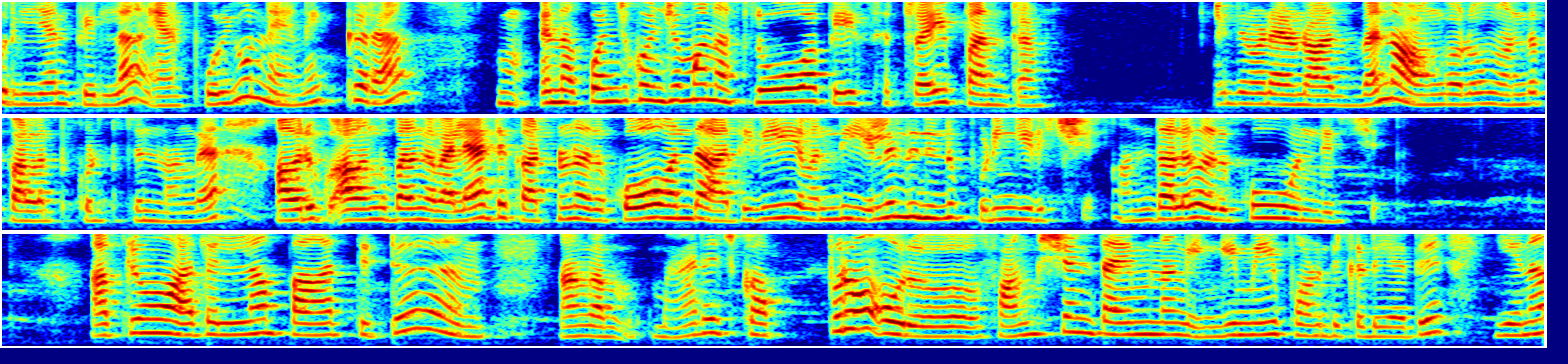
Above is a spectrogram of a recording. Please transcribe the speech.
புரியலையான்னு தெரியல. எனக்கு புரியும் நினைக்கிறேன். நான் கொஞ்சம் கொஞ்சமாக நான் ஸ்லோவாக பேச ட்ரை பண்ணுறேன் இதனோட என்னோட ஹஸ்பண்ட் அவங்களும் வந்து பழத்து கொடுத்துட்டு இருந்தாங்க. அவருக்கு அவங்க பாருங்கள் விளையாட்டு காட்டணும்னு அது கோவம் வந்து அதுவே வந்து எழுந்து நின்று பிடுங்கிடுச்சு. அந்த அளவு அது கோவம் வந்துடுச்சு அப்புறம் அதெல்லாம் பார்த்துட்டு நாங்கள் மேரேஜ்க்கு அப்புறம் ஒரு ஃபங்க்ஷன் டைம் நாங்கள் எங்கேயுமே போனது கிடையாது. ஏன்னா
